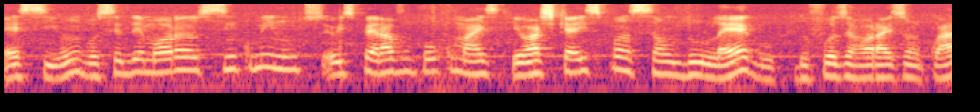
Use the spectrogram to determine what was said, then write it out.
S1, você demora 5 minutos. Eu esperava um pouco mais. Eu acho que a expansão do Lego do Forza Horizon 4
